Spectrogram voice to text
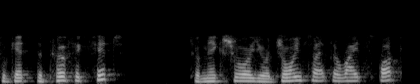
to get the perfect fit, to make sure your joints are at the right spot.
